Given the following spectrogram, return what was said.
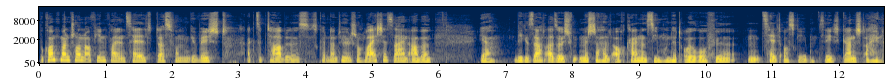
bekommt man schon auf jeden Fall ein Zelt, das vom Gewicht akzeptabel ist. Es könnte natürlich noch leichter sein, aber ja, wie gesagt, also ich möchte halt auch keine 700 Euro für ein Zelt ausgeben. Sehe ich gar nicht ein.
